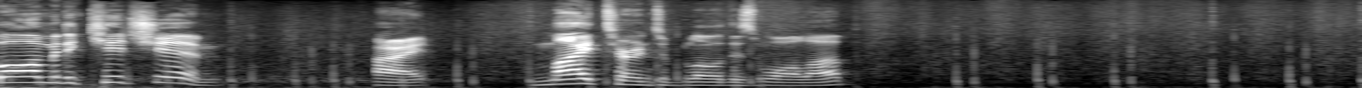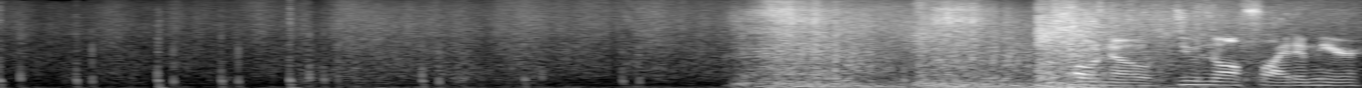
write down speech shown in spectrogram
bomb in the kitchen. Alright. My turn to blow this wall up. Oh no, do not fight him here.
